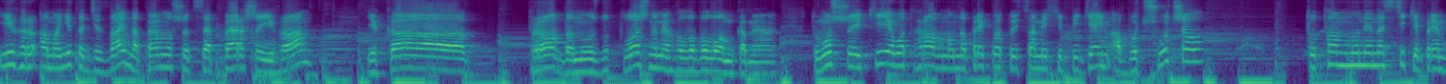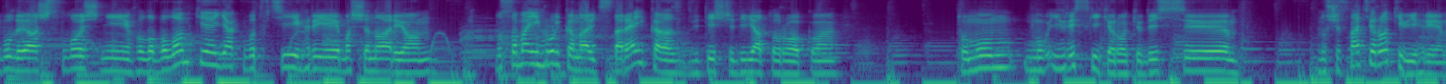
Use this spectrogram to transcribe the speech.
ігор Amanita Design, напевно, що це перша ігра, яка. Правда, ну, з сложними головоломками. Тому що які я от грав, ну, наприклад, той самий Happy Game або Чучел, то там ну не настільки прям були аж сложні головоломки, як от в цій грі Машинаріо. Ну, сама ігрулька навіть старенька з 2009 року. Тому, ну, ігрі скільки років? Десь. е, Ну, 16 років ігрі.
